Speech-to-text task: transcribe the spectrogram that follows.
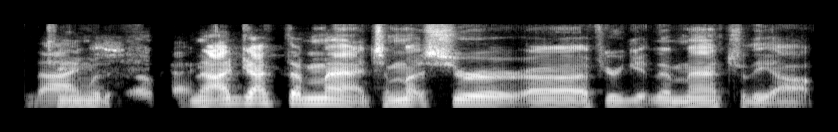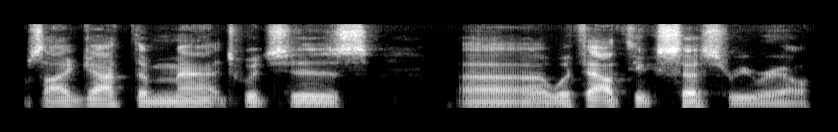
Nice. with okay. Now I got the match. I'm not sure uh, if you're getting the match or the ops. I got the match, which is uh, without the accessory rail.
